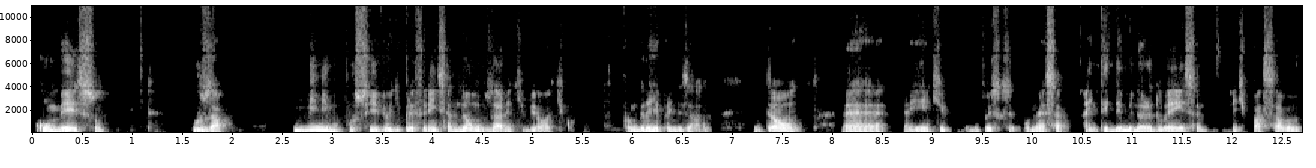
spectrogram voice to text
começo, usar mínimo possível, de preferência não usar antibiótico, foi um grande aprendizado. Então, é, a gente, depois que você começa a entender melhor a doença, a gente passava,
